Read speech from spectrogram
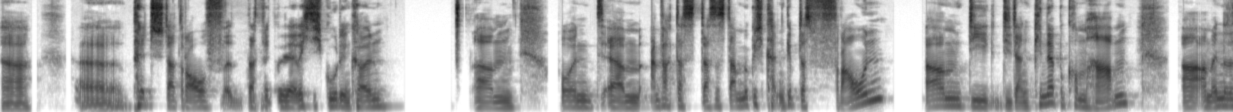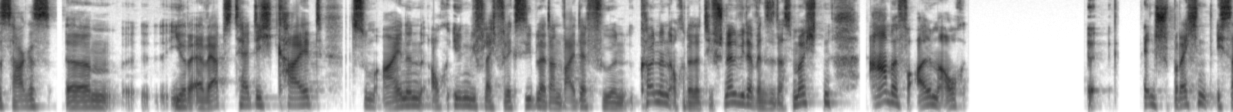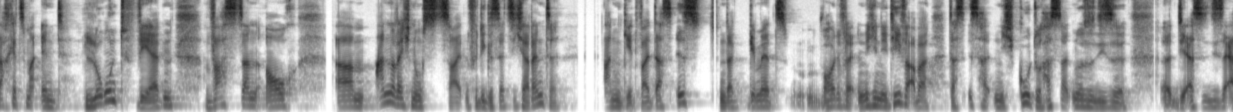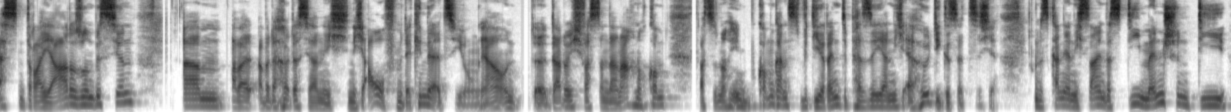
äh, äh, Pitch da drauf, das wird richtig gut in Köln. Ähm, und ähm, einfach, dass, dass es da Möglichkeiten gibt, dass Frauen, ähm, die, die dann Kinder bekommen haben, äh, am Ende des Tages ähm, ihre Erwerbstätigkeit zum einen auch irgendwie vielleicht flexibler dann weiterführen können, auch relativ schnell wieder, wenn sie das möchten, aber vor allem auch äh, entsprechend, ich sage jetzt mal, entlohnt werden, was dann auch ähm, Anrechnungszeiten für die gesetzliche Rente angeht, weil das ist, und da gehen wir jetzt heute vielleicht nicht in die Tiefe, aber das ist halt nicht gut. Du hast halt nur so diese, äh, die erste, diese ersten drei Jahre so ein bisschen, ähm, aber, aber da hört das ja nicht, nicht auf mit der Kindererziehung, ja. Und äh, dadurch, was dann danach noch kommt, was du noch irgendwie bekommen kannst, wird die Rente per se ja nicht erhöht, die gesetzliche. Und es kann ja nicht sein, dass die Menschen, die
